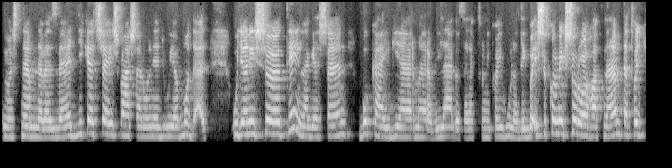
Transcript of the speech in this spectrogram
most nem nevezve egyiket se, és vásárolni egy újabb modellt. Ugyanis ténylegesen bokáig jár már a világ az elektronikai hulladékba, és akkor még sorolhatnám, tehát hogy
